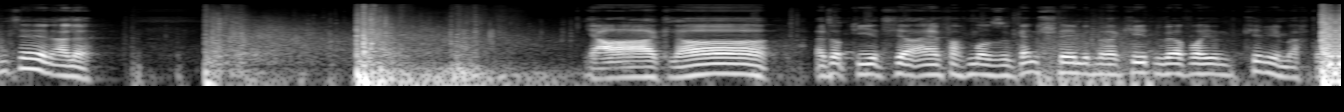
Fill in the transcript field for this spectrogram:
Sind sie denn alle? Ja, klar. Als ob die jetzt hier einfach mal so ganz schnell mit einem Raketenwerfer hier einen Kill gemacht haben.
